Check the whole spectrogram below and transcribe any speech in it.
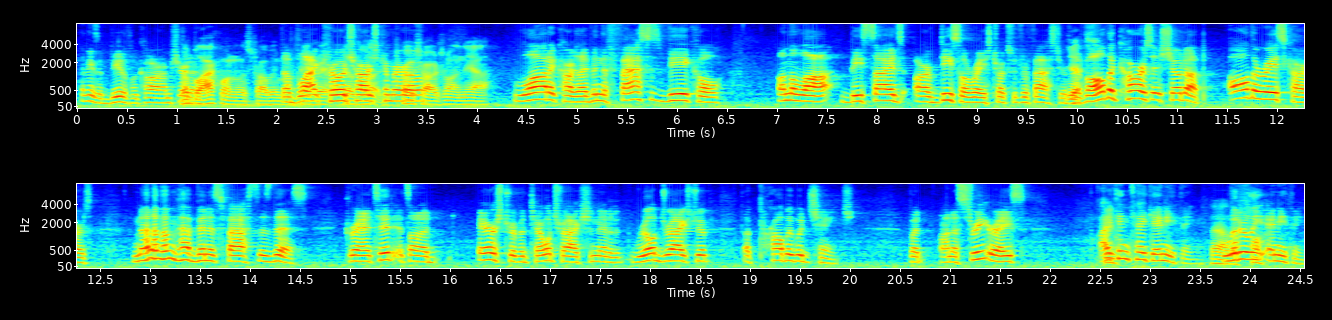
I think it's a beautiful car. I'm sure. The black one was probably my The black favorite. Pro The Charge Camaro. Pro Charge one, yeah. lot of cars. I've been the fastest vehicle on the lot besides our diesel race trucks, which were faster. But of all the cars that showed up, all the race cars, none of them have been as fast as this. Granted, it's on an airstrip with terrible traction and a real drag strip that probably would change. But on a street race, I can take anything, Yeah, the literally anything.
